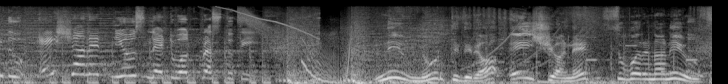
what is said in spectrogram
ಇದು ಏಷ್ಯಾನೆಟ್ ನ್ಯೂಸ್ ನೆಟ್ವರ್ಕ್ ಪ್ರಸ್ತುತಿ. ನೀವು ನೋಡ್ತಿದ್ದೀರಾ ಏಷ್ಯಾ ನೆಟ್ ಸುವರ್ಣ ನ್ಯೂಸ್.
